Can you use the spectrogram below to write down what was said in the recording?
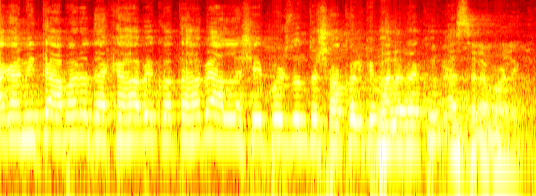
আগামীতে আবারও দেখা হবে, কথা হবে। আল্লাহ সেই পর্যন্ত সকলকে ভালো রাখুন। আসসালামু আলাইকুম।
